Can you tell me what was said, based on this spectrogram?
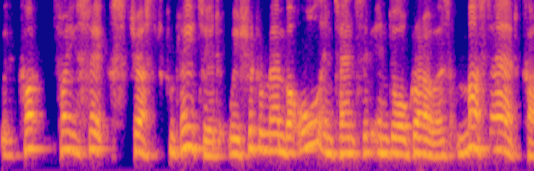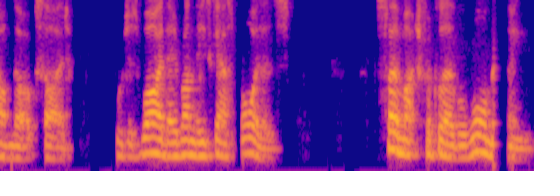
With COP26 just completed, we should remember all intensive indoor growers must add carbon dioxide, which is why they run these gas boilers. So much for global warming.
